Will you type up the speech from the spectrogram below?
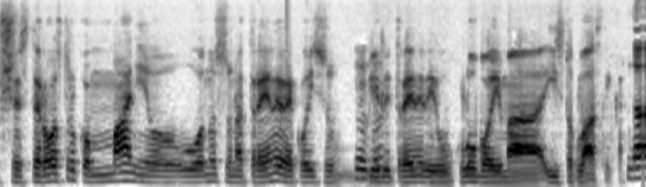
šesterostruko manji u odnosu na trenere koji su mhm. bili treneri u klubovima istog vlasnika. Da.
